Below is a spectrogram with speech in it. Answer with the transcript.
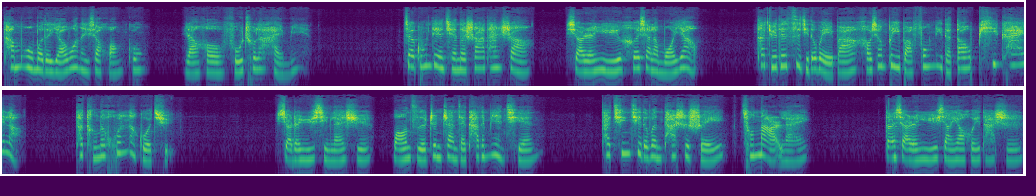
他默默地遥望了一下皇宫，然后浮出了海面。在宫殿前的沙滩上，小人鱼喝下了魔药。他觉得自己的尾巴好像被一把锋利的刀劈开了，他疼得昏了过去。小人鱼醒来时，王子正站在他的面前，他亲切地问他是谁，从哪儿来。当小人鱼想要回答时，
